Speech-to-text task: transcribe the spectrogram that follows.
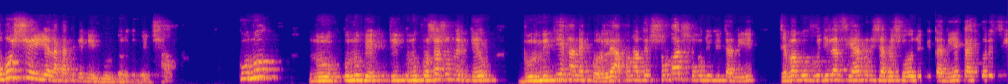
অবশ্যই এই এলাকা থেকে নির্মূল করে দেবো, ইনশাআল্লাহ। কোনো লোক, কোনো ব্যক্তি, কোনো প্রশাসনের কেউ দুর্নীতি এখানে করলে আপনাদের সবার সহযোগিতা নিয়ে যেভাবে উপজেলা চেয়ারম্যান হিসাবে সহযোগিতা নিয়ে কাজ করেছি,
